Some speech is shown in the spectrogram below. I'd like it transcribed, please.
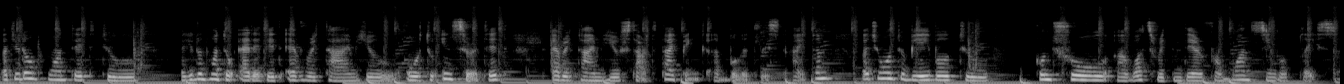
but you don't want it to you don't want to edit it every time you or to insert it every time you start typing a bullet list item, but you want to be able to control uh, what's written there from one single place.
